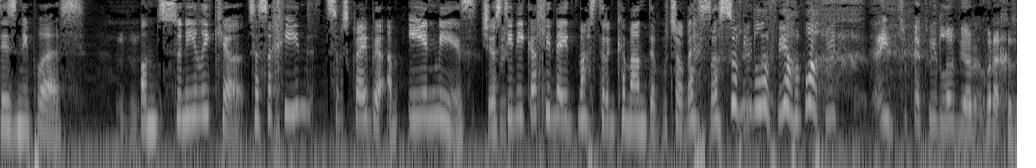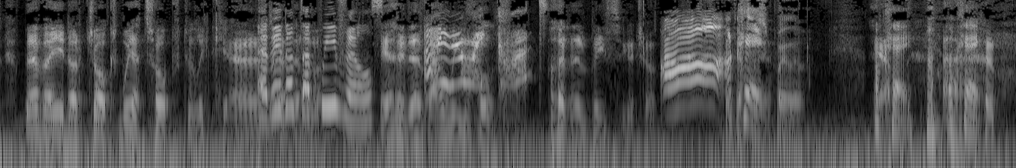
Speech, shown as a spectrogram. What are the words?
Disney Plus. Mm. Ond swn i'n licio, tas ych chi'n subscribio am un mis, just i ni gallu neud Master and Commander tro nesaf, swn i'n lyfio fo. Ei, ti'n beth dwi'n lyfio hwnna, chos mae efo un o'r jokes mwyaf top dwi'n licio. Yr un o'r Dan Weevils. Ie, yr un o'r Dan oh Weevils. Mae'n amazing o joke. Oh, okay. Spoilio. Okay, okay.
